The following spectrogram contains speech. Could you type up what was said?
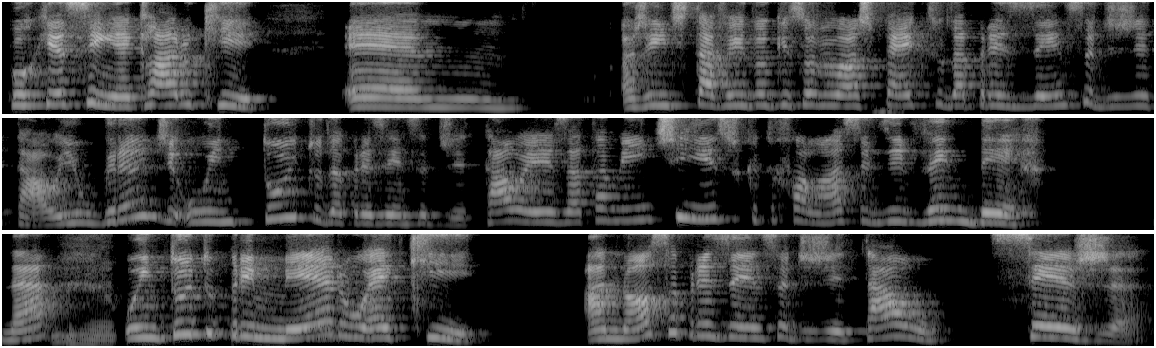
porque assim, é claro que é, a gente está vendo aqui sobre o aspecto da presença digital e o grande, o intuito da presença digital é exatamente isso que tu falaste de vender, né? Uhum. O intuito primeiro é que a nossa presença digital seja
